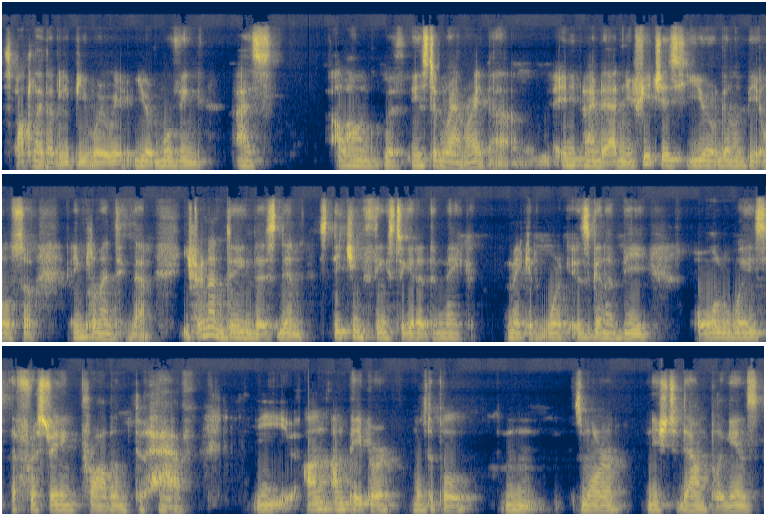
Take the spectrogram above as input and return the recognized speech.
Spotlight WP, where you're moving as along with Instagram, right? Uh, anytime they add new features, you're going to be also implementing them. If you're not doing this, then stitching things together to make make it work is going to be always a frustrating problem to have. On, on paper, multiple mm, smaller niched down plugins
